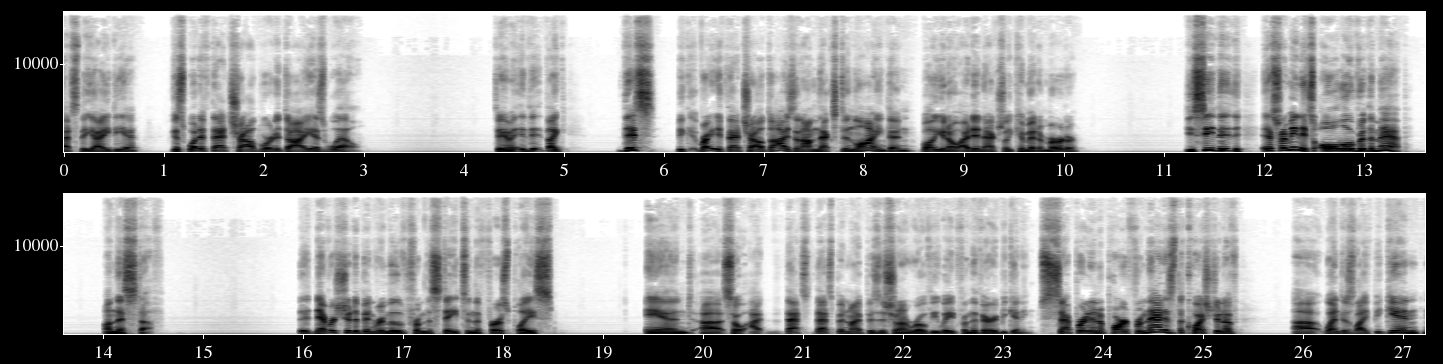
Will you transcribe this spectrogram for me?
That's the idea. Because what if that child were to die as well? Like this, right? If that child dies and I'm next in line, then, well, you know, I didn't actually commit a murder. You see, that's what I mean. It's all over the map on this stuff. It never should have been removed from the states in the first place. And uh, so I, that's that's been my position on Roe v. Wade from the very beginning. Separate and apart from that is the question of uh, when does life begin,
